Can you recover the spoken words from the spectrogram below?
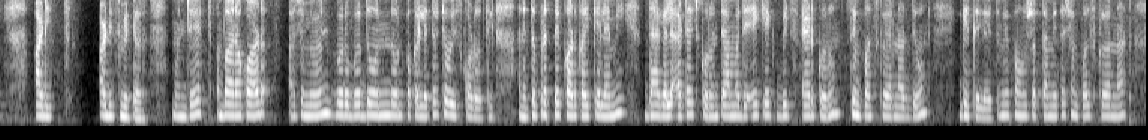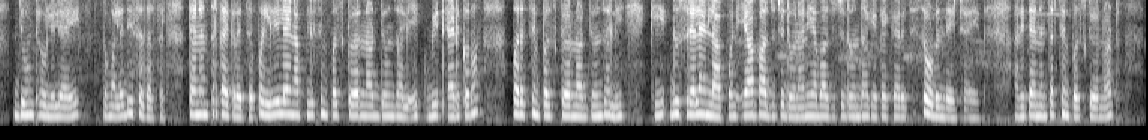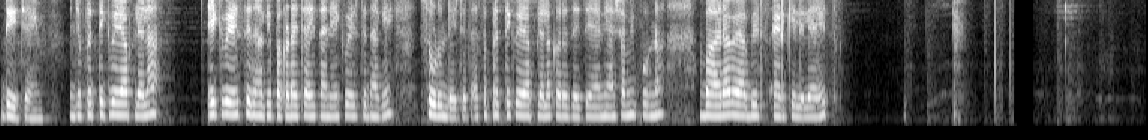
अडीच अडीच मीटर म्हणजेच बारा कॉड असे मिळून बरोबर दोन दोन पकडले तर चोवीस कॉड होतील. आणि तो प्रत्येक कॉड काय केलं आहे मी धाग्याला अटॅच करून त्यामध्ये एक एक बिट्स ॲड करून सिंपल स्क्वेअर नॉट देऊन घेतलेले आहे. तुम्ही पाहू शकता मी तर सिंपल स्क्वेअर नॉट देऊन ठेवलेले आहे. तुम्हाला दिसत असेल. त्यानंतर काय करायचं? पहिली लाईन आपली सिंपल स्क्वेअर नॉट देऊन झाली. एक बीट ॲड करून परत सिंपल स्क्वेअर नॉट देऊन झाली की दुसऱ्या लाईनला आपण या बाजूचे दोन आणि या बाजूचे दोन धागे काय करायचे? सोडून द्यायचे आहेत. आणि त्यानंतर सिंपल स्क्वेअर नॉट द्यायचे आहे. म्हणजे प्रत्येक वेळी आपल्याला एक वेळेस ते धागे पकडायचे आहेत आणि एक वेळेस ते धागे सोडून द्यायचे आहेत. असं प्रत्येक वेळी आपल्याला करत जायचं आहे आणि अशा मी पूर्ण बारा वेळा बीट्स ॲड केलेले आहेत.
